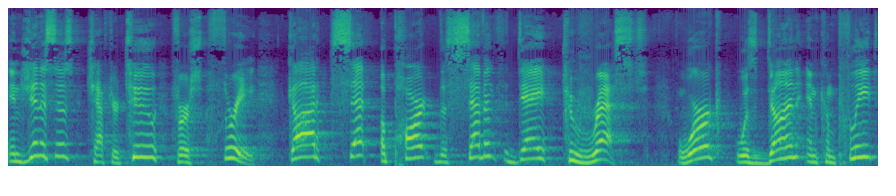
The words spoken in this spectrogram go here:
In Genesis chapter 2, verse 3, God set apart the seventh day to rest. Work was done and complete.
